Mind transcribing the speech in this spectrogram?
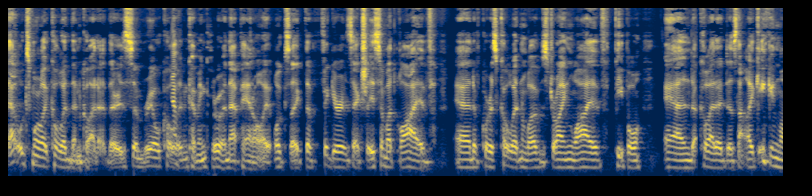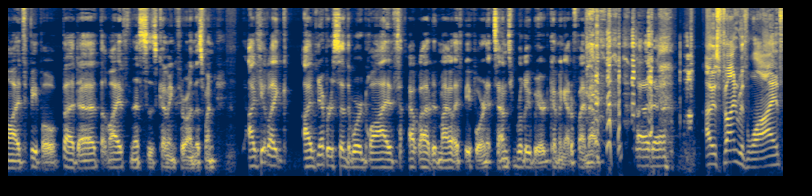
That looks more like Colan than Colletta. There's some real Colan yep. coming through in that panel. It looks like the figure is actually somewhat live. And of course, Colan loves drawing live people and Colletta does not like inking live people, but uh, the litheness is coming through on this one. I feel like I've never said the word live out loud in my life before, and it sounds really weird coming out of my mouth. but uh, I was fine with live.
